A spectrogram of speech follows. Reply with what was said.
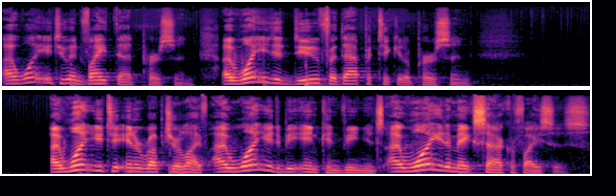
I want you to invite that person. I want you to do for that particular person. I want you to interrupt your life. I want you to be inconvenienced. I want you to make sacrifices.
